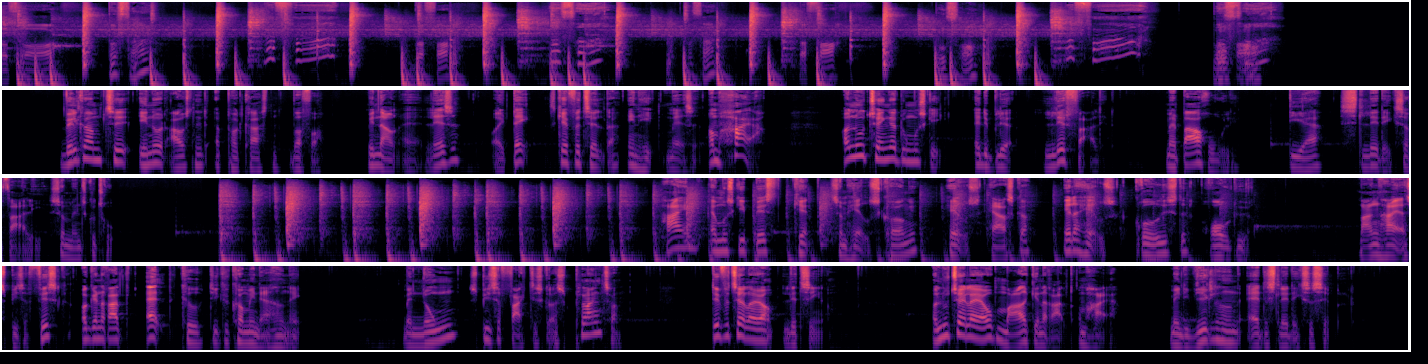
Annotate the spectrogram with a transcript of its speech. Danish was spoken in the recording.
Hvorfor? Hvorfor? Hvorfor? Hvorfor? Hvorfor? Hvorfor? Hvorfor? Hvorfor? Hvorfor? Hvorfor? Velkommen til endnu et afsnit af podcasten Hvorfor? Mit navn er Lasse, og i dag skal jeg fortælle dig en hel masse om hajer. Og nu tænker du måske, at det bliver lidt farligt. Men bare rolig. De er slet ikke så farlige, som man skulle tro. Hajen er måske bedst kendt som havets konge, havets hersker eller havets grådigste rovdyr. Mange hajer spiser fisk og generelt alt kød, de kan komme i nærheden af. Men nogle spiser faktisk også plankton. Det fortæller jeg om lidt senere. Og nu taler jeg jo meget generelt om hajer. Men i virkeligheden er det slet ikke så simpelt.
